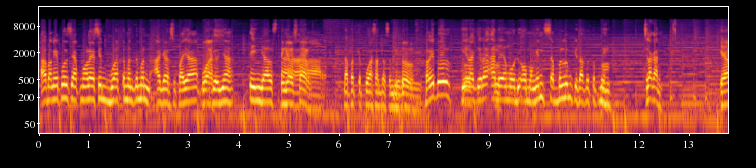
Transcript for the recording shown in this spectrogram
Abang Ipul siap molesin buat teman-teman agar supaya Puas. mobilnya tinggal start. Tinggal start. Dapat kepuasan tersendiri. Betul. Bang Ipul, kira-kira ada yang mau diomongin sebelum kita tutup nih? Hmm. Silakan. Ya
